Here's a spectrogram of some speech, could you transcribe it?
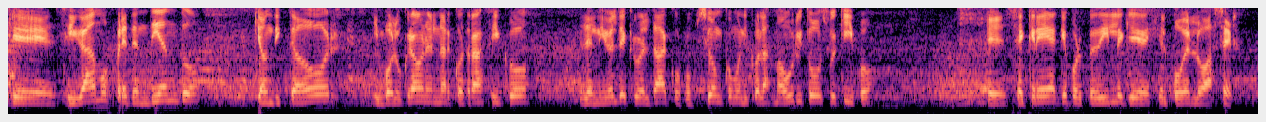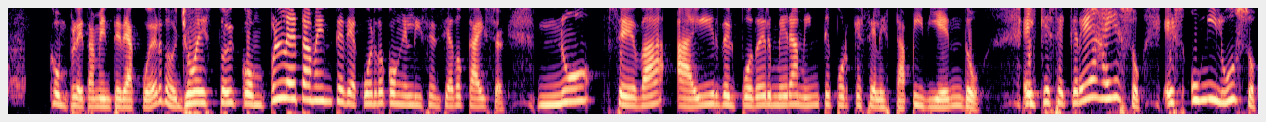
que sigamos pretendiendo que a un dictador involucrado en el narcotráfico, del nivel de crueldad, corrupción como Nicolás Maduro y todo su equipo, eh, se crea que por pedirle que deje el poder lo va a hacer. Completamente de acuerdo. Yo estoy completamente de acuerdo con el licenciado Kaiser. No se va a ir del poder meramente porque se le está pidiendo. El que se crea eso es un iluso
